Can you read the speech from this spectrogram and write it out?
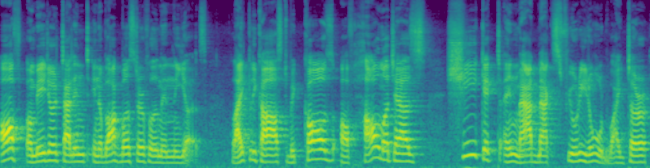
of a major talent in a blockbuster film in years. Likely cast because of how much as she kicked in Mad Max Fury Road writer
